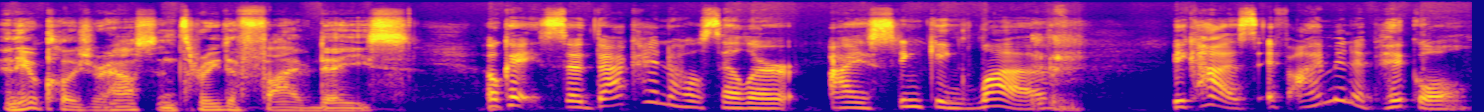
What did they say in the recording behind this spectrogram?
and he'll close your house in three to five days. Okay, so that kind of wholesaler I stinking love because if I'm in a pickle,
